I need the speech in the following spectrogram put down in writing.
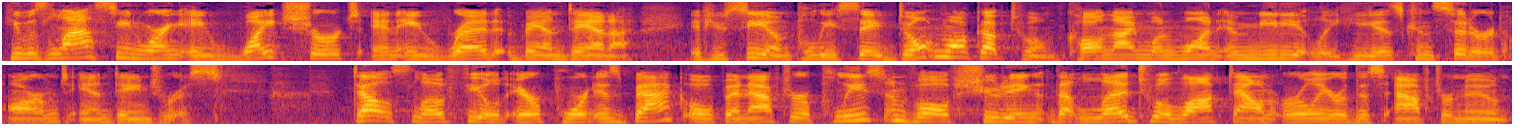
He was last seen wearing a white shirt and a red bandana. If you see him, police say don't walk up to him. Call 911 immediately. He is considered armed and dangerous. Dallas Love Field Airport is back open after a police-involved shooting that led to a lockdown earlier this afternoon.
